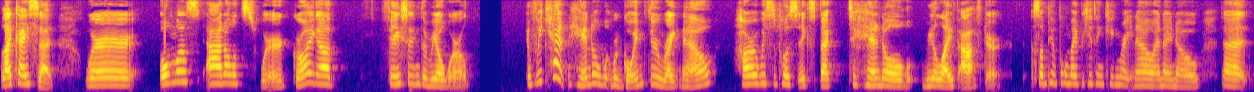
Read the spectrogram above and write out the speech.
Like I said, we're almost adults, we're growing up, facing the real world. If we can't handle what we're going through right now, how are we supposed to expect to handle real life after? Some people might be thinking right now, and I know that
